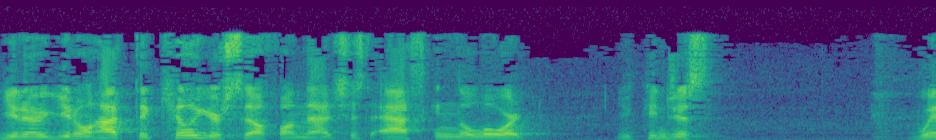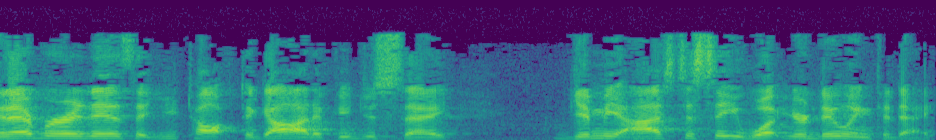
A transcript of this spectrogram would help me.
you know, you don't have to kill yourself on that. It's just asking the Lord. You can just, whenever it is that you talk to God, if you just say, give me eyes to see what you're doing today.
